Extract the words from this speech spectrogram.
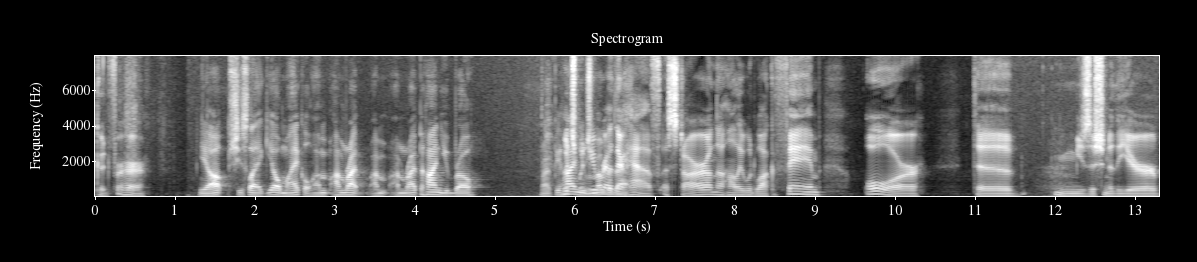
Good for her. Yup, she's like, "Yo, Michael, I'm I'm right I'm I'm right behind you, bro. Right behind Which would you Remember rather that. have, a star on the Hollywood Walk of Fame or the Musician of the Year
